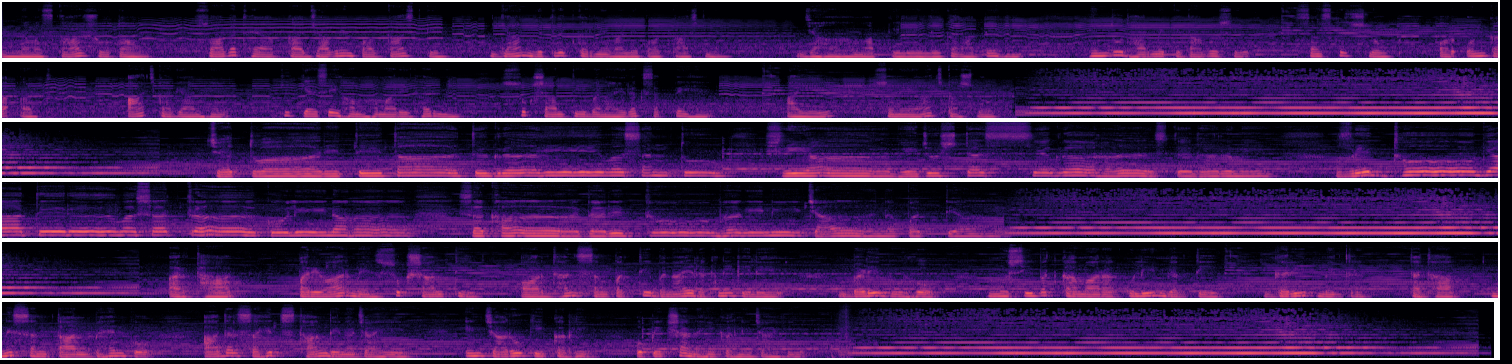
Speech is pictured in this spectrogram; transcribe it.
नमस्कार श्रोताओं, स्वागत है आपका जागरण पॉडकास्ट के ज्ञान वितरित करने वाले पॉडकास्ट में, जहाँ हम आपके लिए लेकर आते हैं हिंदू धार्मिक किताबों से संस्कृत श्लोक और उनका अर्थ। आज का ज्ञान है कि कैसे हम हमारे घर में सुख शांति बनाए रख सकते हैं। आइए सुने आज का श्लोक। चत्वारि ते तात ग्रहे वसन्तु श्रियाभिजुष्टस्य गृहस्थधर्मे। वृद्धो ज्ञातिर्वसत्र कुलीनः सखा दरिद्रो भगिनी चानपत्या अर्थात परिवार में सुख शांति और धन संपत्ति बनाए रखने के लिए बड़े बूढ़ों मुसीबत का मारा कुलीन व्यक्ति, गरीब मित्र तथा निसंतान बहन को आदर सहित स्थान देना चाहिए। इन चारों की कभी उपेक्षा नहीं करनी चाहिए।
